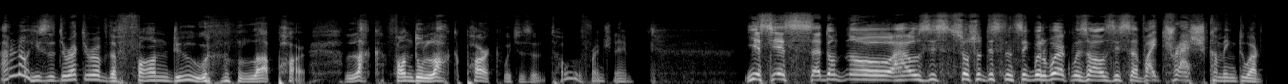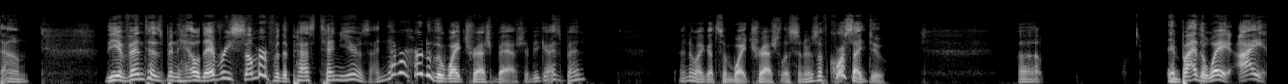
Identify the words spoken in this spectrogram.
I don't know. He's the director of the Fondue La Park, Lac Fondue Lac Park, which is a total French name. Yes, yes. I don't know how this social distancing will work with all this uh, white trash coming to our town. The event has been held every summer for the past 10 years. I never heard of the White Trash Bash. Have you guys been? I know I got some white trash listeners. Of course I do. Uh, and by the way, I,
